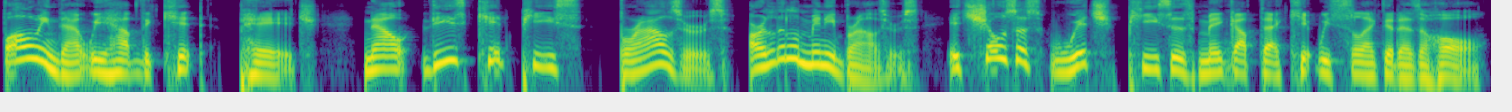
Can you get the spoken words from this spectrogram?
Following that, we have the kit page. Now, these kit piece browsers are little mini browsers. It shows us which pieces make up that kit we selected as a whole.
